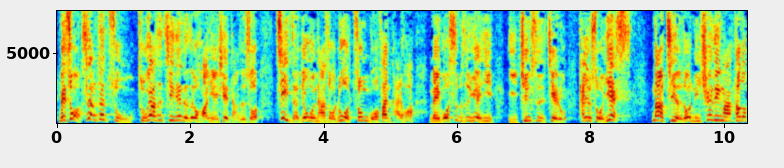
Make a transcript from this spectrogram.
没错，实际上这主主要是今天的这个还原现场是说，记者就问他说：“如果中国犯台的话，美国是不是愿意以军事介入？”他就说 yes。那记者说：“你确定吗？”他说：“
